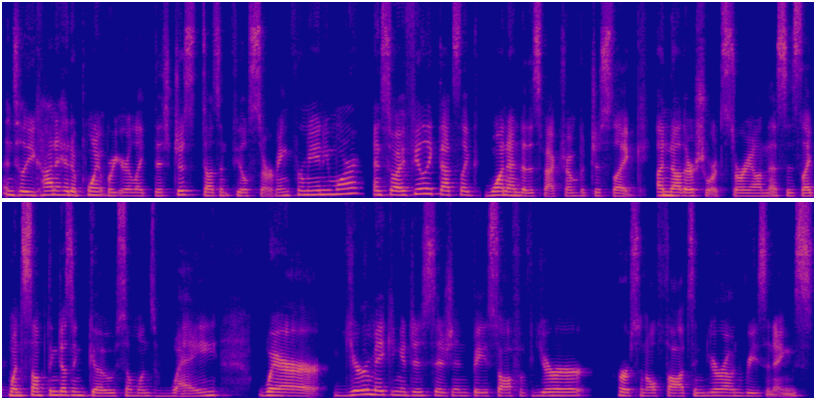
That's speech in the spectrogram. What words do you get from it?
until you kind of hit a point where you're like, this just doesn't feel serving for me anymore. And so I feel like that's like one end of the spectrum, but just like another short story on this is like when something doesn't go someone's way, where you're making a decision based off of your personal thoughts and your own reasonings.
